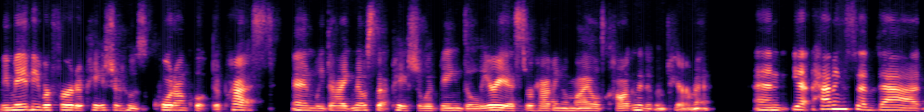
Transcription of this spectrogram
We maybe refer to a patient who's quote unquote depressed, and we diagnose that patient with being delirious or having a mild cognitive impairment. And yet, having said that,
